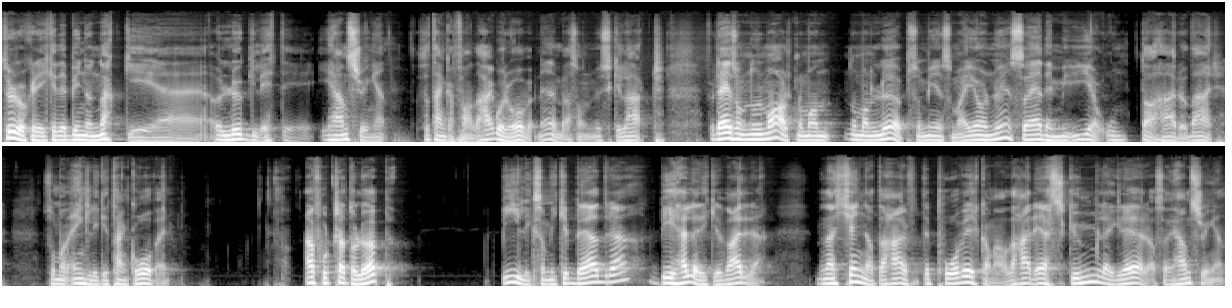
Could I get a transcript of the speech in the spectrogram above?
Tror dere ikke det begynner å nøkke og lugge litt i, i hamstringen? Så tenker jeg faen, det her går over. Det er bare sånn muskulært. For det er sånn normalt når man, når man, løper så mye som jeg gjør nå, så er det mye ondter her og der som man egentlig ikke tenker over. Jeg fortsetter å løpe. Blir liksom ikke bedre, blir heller ikke verre. Men jeg kjenner at det her det påvirker meg, og det her er skumle greier altså i hamstringen.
